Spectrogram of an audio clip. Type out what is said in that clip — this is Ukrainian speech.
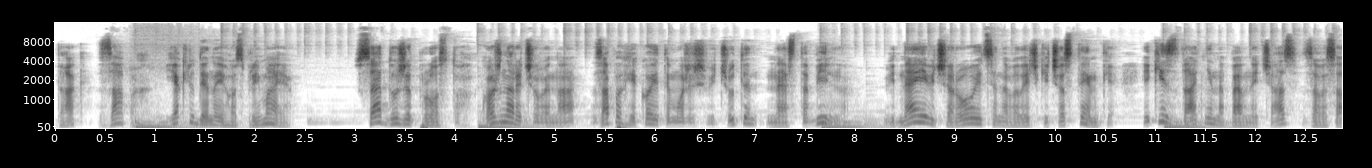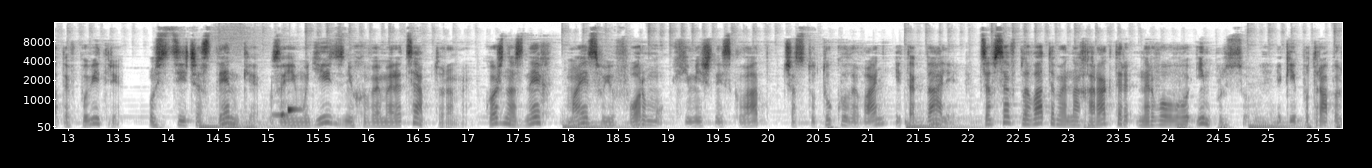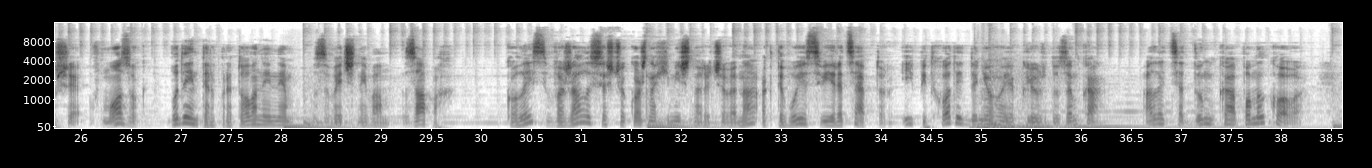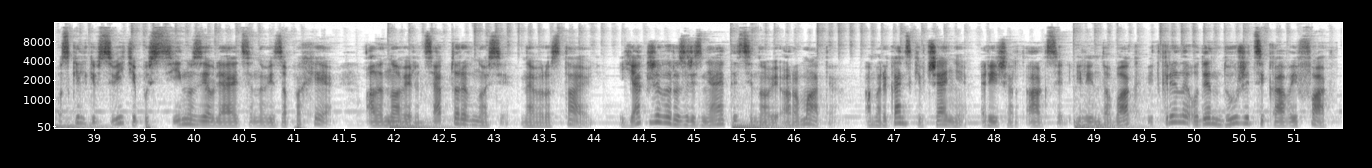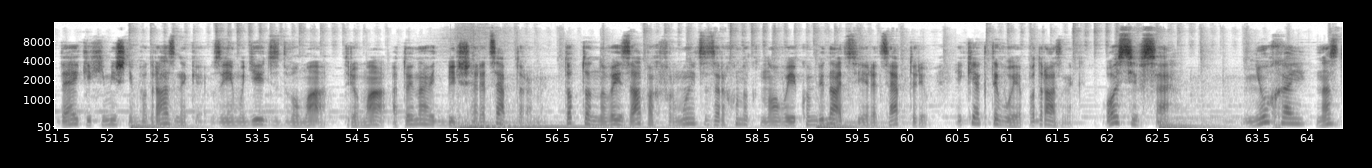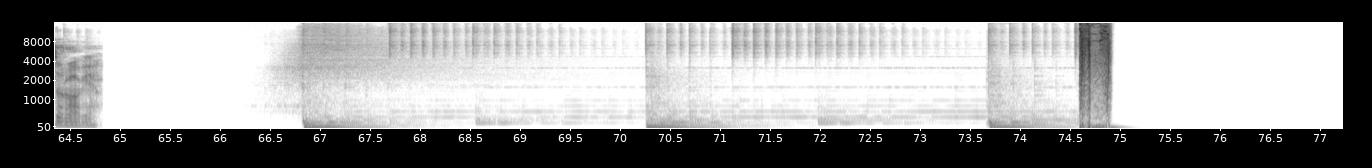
так, запах, як людина його сприймає. Все дуже просто. Кожна речовина, запах якої ти можеш відчути, нестабільна. Від неї відчаровуються невеличкі частинки, які здатні на певний час зависати в повітрі. Ось ці частинки взаємодіють з нюховими рецепторами. Кожна з них має свою форму, хімічний склад, частоту коливань і так далі. Це все впливатиме на характер нервового імпульсу, який, потрапивши в мозок, буде інтерпретований ним звичний вам запах. Колись вважалося, що кожна хімічна речовина активує свій рецептор і підходить до нього як ключ до замка. Але ця думка помилкова, оскільки в світі постійно з'являються нові запахи, але нові рецептори в носі не виростають. Як же ви розрізняєте ці нові аромати? Американські вчені Річард Аксель і Лінда Бак відкрили один дуже цікавий факт: деякі хімічні подразники взаємодіють з двома, трьома, а то й навіть більше рецепторами. Тобто новий запах формується за рахунок нової комбінації рецепторів, які активує подразник. Ось і все. Нюхай на здоров'я.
